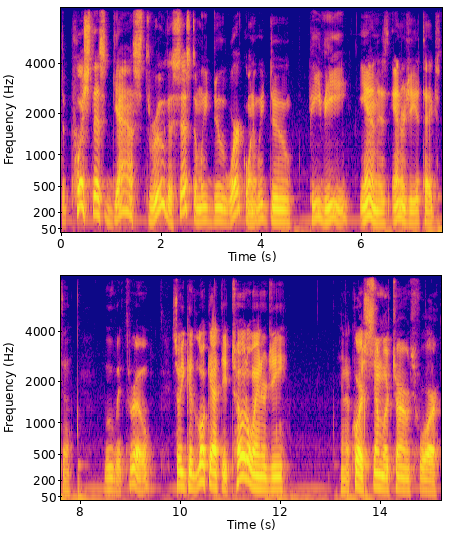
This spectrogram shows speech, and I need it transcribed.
to push this gas through the system, we do work on it. We do PV in is energy it takes to move it through. So you could look at the total energy And of course, similar terms for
